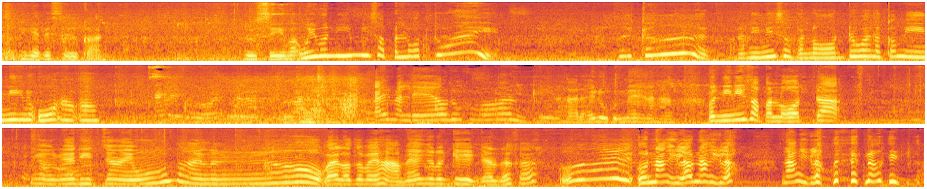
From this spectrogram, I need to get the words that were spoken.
เดี๋ยวพี่ไปซื้อก่อน ดูสิว่าอุ้ยวันนี้มีสับปะรดด้วยไม่ก d วันนี้มีสับปะรดด้วยแล้วก็มีนี่ด้วยโอ้เอาเอาใกล้มา แล้วทุกคนนี่นะคะเดี๋ยวให้ดูคุณแม่นะคะ วันนี้มีสับปะรดอะเดี๋ยวแม่ดีใจโอ้ตายแล้วไปเราจะไปหาแม่กระเกดกันนะคะเอ้ยโอ้นั่งอีกแล้วนั่งอีกแล้ว นั่งอีกแล้วแม่นั่งอีกแล้ว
